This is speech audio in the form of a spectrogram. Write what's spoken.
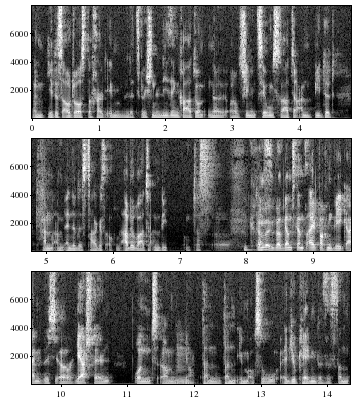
Ähm, jedes Autohaus, das halt eben letztlich eine Leasingrate und eine äh, Finanzierungsrate anbietet, kann am Ende des Tages auch eine Abo-Rate anbieten. Und das äh, können wir über ganz, ganz einfachen Weg eigentlich äh, herstellen und ähm, mhm. ja, dann, dann eben auch so educaten, dass es dann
